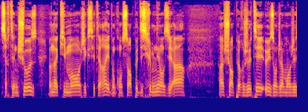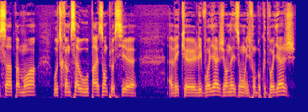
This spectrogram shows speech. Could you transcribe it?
certaine chose, il y en a qui mangent, etc. Et donc on se sent un peu discriminé, on se dit, ah, ah, je suis un peu rejeté, eux ils ont déjà mangé ça, pas moi, ou trucs comme ça, ou par exemple aussi. Avec euh, les voyages, il y en a, ils, ont, font beaucoup de voyages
